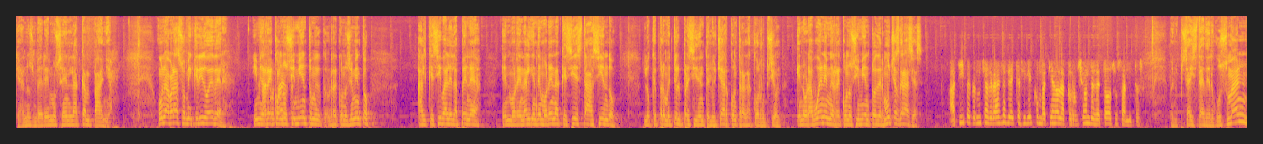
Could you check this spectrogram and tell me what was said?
ya nos veremos en la campaña. Un abrazo, mi querido Eder, y mi reconocimiento, mi reconocimiento al que sí vale la pena en Morena, alguien de Morena que sí está haciendo lo que prometió el presidente, luchar contra la corrupción. Enhorabuena y mi reconocimiento, Eder. Muchas gracias. A ti, Pepe, muchas gracias y hay que seguir combatiendo la corrupción desde todos sus ámbitos. Bueno, pues ahí está Eder Guzmán.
